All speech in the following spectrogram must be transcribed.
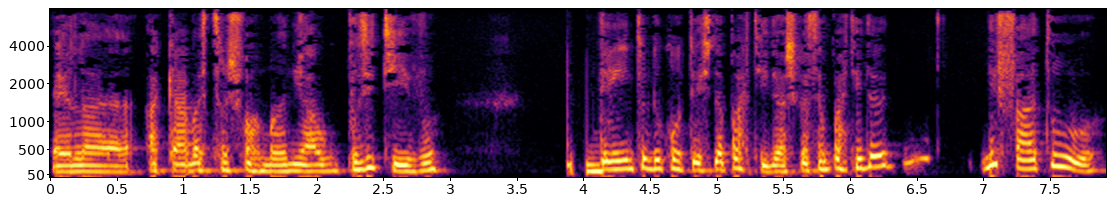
ela acaba se transformando em algo positivo dentro do contexto da partida. Eu acho que vai ser uma partida de fato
